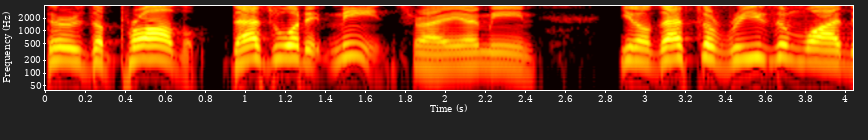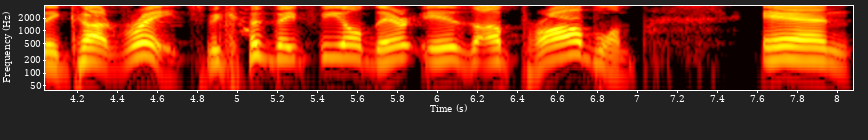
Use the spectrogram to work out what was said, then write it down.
there's a problem. That's what it means, right? I mean, you know, that's the reason why they cut rates because they feel there is a problem. And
